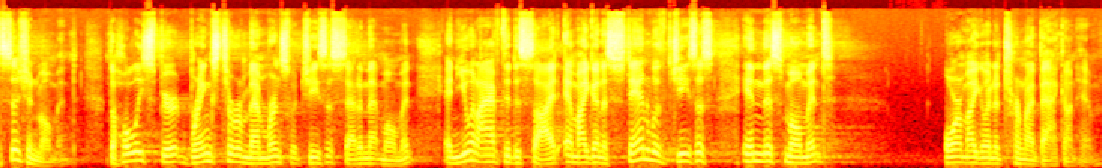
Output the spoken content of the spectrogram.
Decision moment. The Holy Spirit brings to remembrance what Jesus said in that moment, and you and I have to decide am I going to stand with Jesus in this moment, or am I going to turn my back on him?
